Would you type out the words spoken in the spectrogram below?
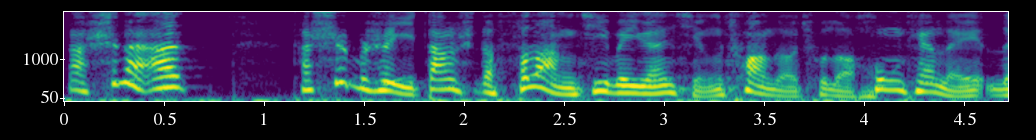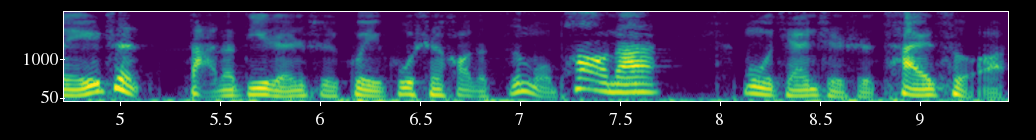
那施耐庵是不是以当时的弗朗机为原型，创造出了轰天雷雷阵打的敌人是鬼哭神嚎的子母炮呢？目前只是猜测啊。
